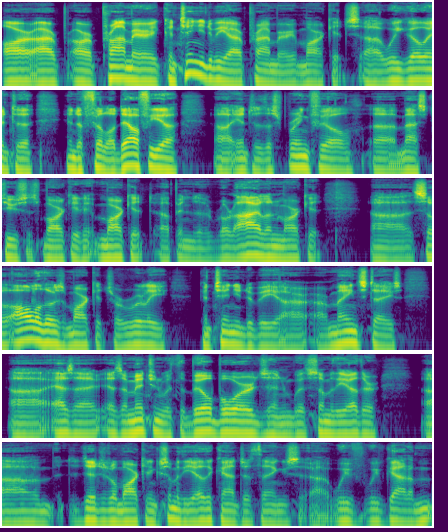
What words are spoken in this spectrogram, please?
are our, our primary, continue to be our primary markets. Uh, we go into into Philadelphia, uh, into the Springfield, uh, Massachusetts market, market up in the Rhode Island market, Uh, so all of those markets are really continue to be our, our mainstays. Uh, as I as I mentioned with the billboards and with some of the other um, digital marketing, some of the other kinds of things, uh, we've we've got a,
